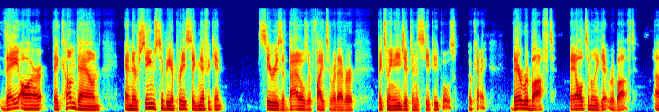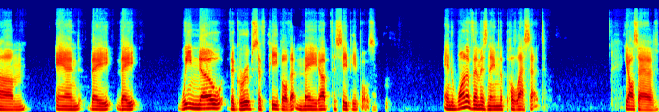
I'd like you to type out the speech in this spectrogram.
they are they come down, and there seems to be a pretty significant series of battles or fights or whatever between Egypt and the Sea Peoples. Okay, they're rebuffed. They ultimately get rebuffed, um, and they they we know the groups of people that made up the Sea Peoples, and one of them is named the Peleset. You also have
